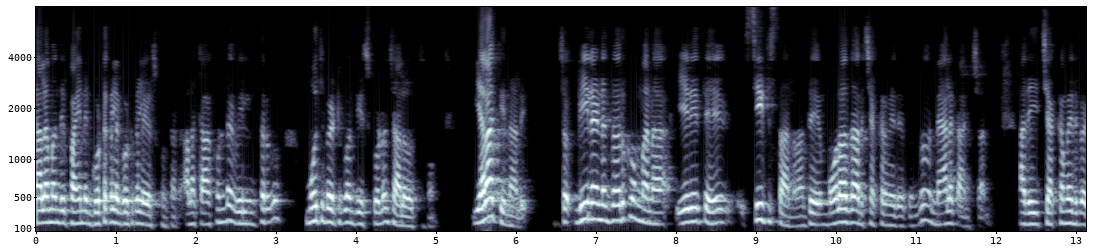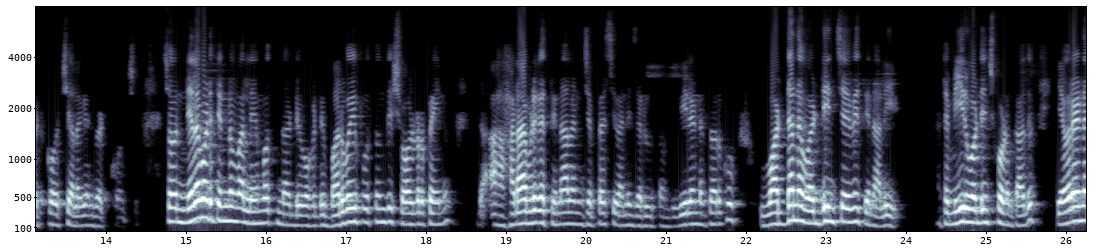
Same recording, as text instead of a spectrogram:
చాలామంది పైన గుటకలు గుటకలు వేసుకుంటారు. అలా కాకుండా వీళ్ళంతరకు మూతి పెట్టుకొని తీసుకోవడం చాలా ఉత్తమం. ఎలా తినాలి? సో వీలైనంత వరకు మన ఏదైతే సీట్ స్థానం అంటే మూలాధార చక్రం ఏదైతే ఉందో నేల కాంచాలి అది చెక్క మీద పెట్టుకోవచ్చు ఎలాగైనా పెట్టుకోవచ్చు. సో నిలబడి తినడం వల్ల ఏమవుతుందండి? ఒకటి బరువు అయిపోతుంది షోల్డర్ పెయిన్. హడావిడిగా తినాలని చెప్పేసి ఇవన్నీ జరుగుతుంది. వీలైనంత వరకు వడ్డన వడ్డించేవే తినాలి. అంటే మీరు వడ్డించుకోవడం కాదు ఎవరైనా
